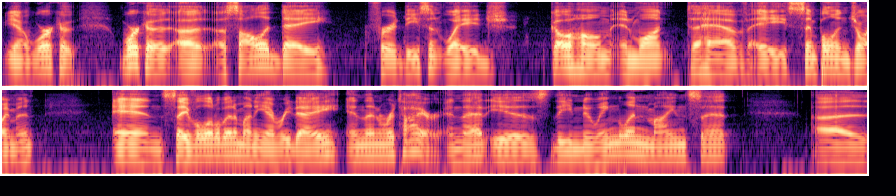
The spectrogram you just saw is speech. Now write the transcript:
you know, work a work a, a, a solid day for a decent wage, go home and want to have a simple enjoyment and save a little bit of money every day and then retire. And that is the New England mindset. Uh,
